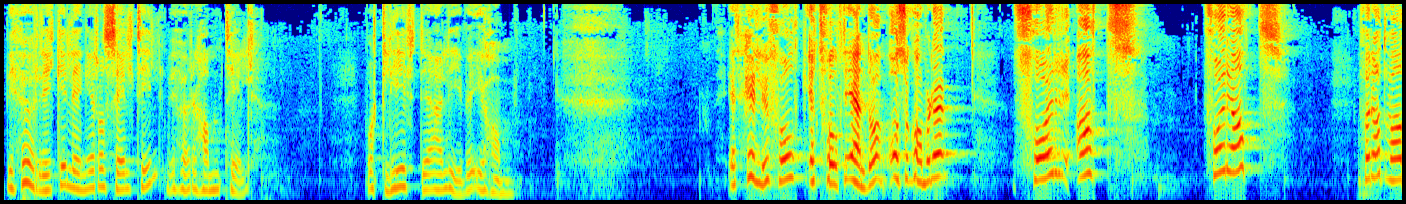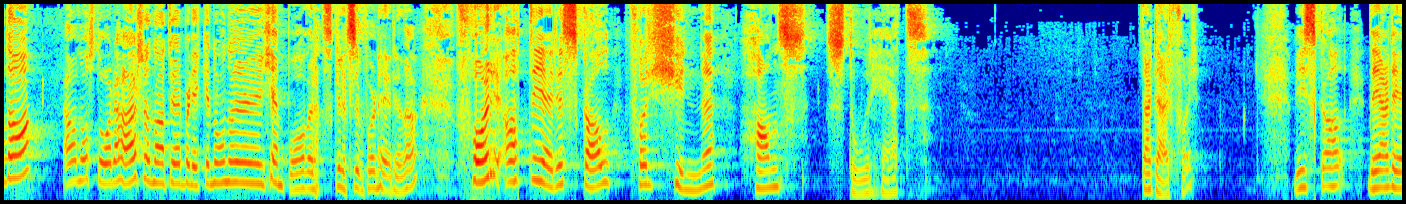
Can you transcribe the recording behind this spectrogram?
Vi hører ikke lenger oss selv til, vi hører ham til. Vårt liv, det er livet i ham. Et hellig folk, et folk til eiendom. Og så kommer det for at For at For at hva da? Ja, Nå står det her, sånn at det blir ikke noen eh, kjempeoverraskelse for dere. da. For at dere skal forkynne Hans storhet. Det er derfor. Skal, det, er det,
